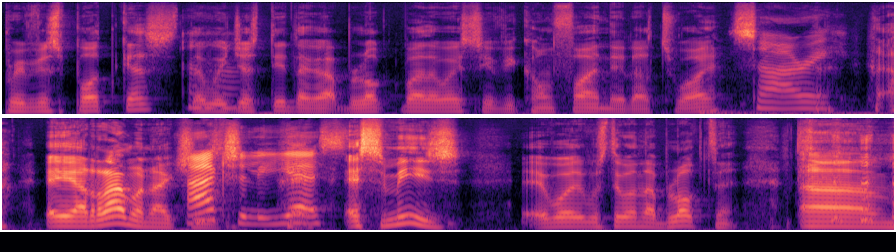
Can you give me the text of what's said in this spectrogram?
previous podcast that we Uh-huh. just did. that got blocked by the way, so if you can't find it, that's why. Sorry. Hey, Rahman actually. Actually, yes. Esmiz it was the one that blocked it. Um,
